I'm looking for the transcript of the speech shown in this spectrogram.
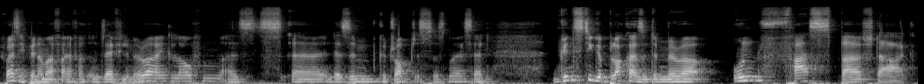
ich weiß nicht, ich bin am Anfang einfach in sehr viele Mirror reingelaufen, als äh, in der Sim gedroppt ist, das neue Set. Günstige Blocker sind im Mirror unfassbar stark.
